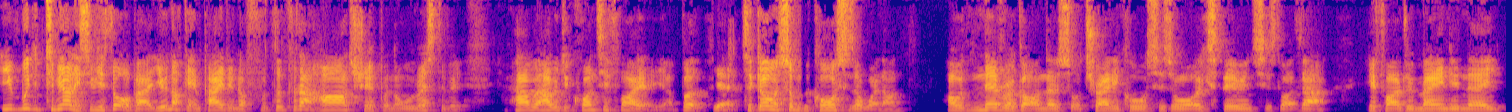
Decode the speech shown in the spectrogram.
you, to be honest, if you thought about it, you're not getting paid enough for, the, for that hardship and all the rest of it. How, how would you quantify it? Yeah, but yeah. to go on some of the courses I went on, I would never have gotten those sort of training courses or experiences like that if I'd remained in a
